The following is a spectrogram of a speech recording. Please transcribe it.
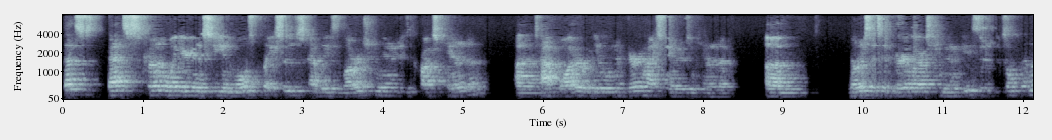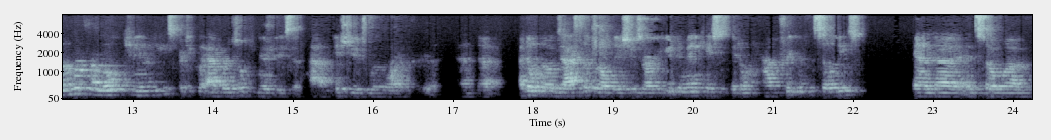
that's, that's kind of what you're gonna see in most places, at least large communities across Canada. Uh, tap water, you know, we have very high standards in Canada. Um, notice I said very large communities, there's there's a number of remote communities, particularly Aboriginal communities that have issues with water treatment. And uh, I don't know exactly what all the issues are, but in many cases, they don't have treatment facilities. And, uh, and so, um,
